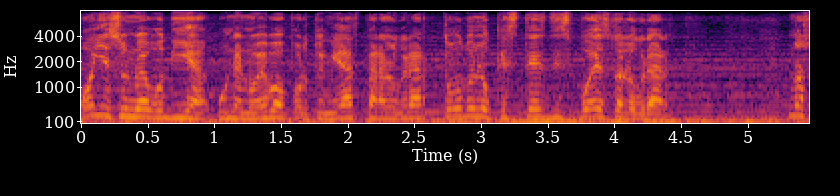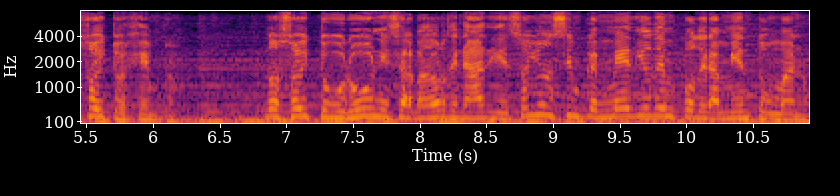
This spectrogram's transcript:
Hoy es un nuevo día, una nueva oportunidad para lograr todo lo que estés dispuesto a lograr. No soy tu ejemplo. No soy tu gurú ni salvador de nadie. Soy un simple medio de empoderamiento humano,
